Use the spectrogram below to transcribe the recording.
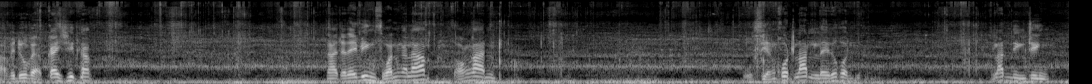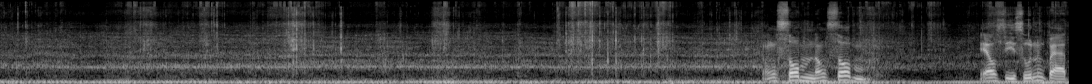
พาไปดูแบบใกล้ชิดครับ น่าจะได้วิ่งสวนกันแล้วครับสองคันโอ้เสียงโคตรลั่นเลยทุกคน ลั่นจริง ๆน้องส้ม น้องส้ม L4018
